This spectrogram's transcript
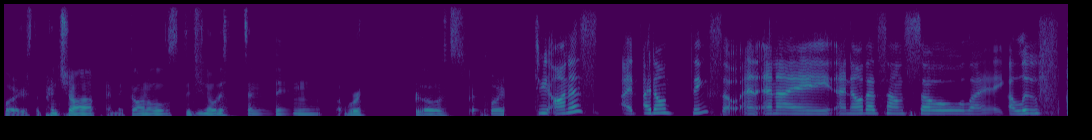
employers, the print shop and McDonald's? Did you notice anything work for those employers? to be honest I, I don't think so and and i i know that sounds so like aloof.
